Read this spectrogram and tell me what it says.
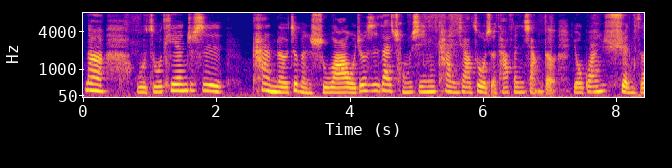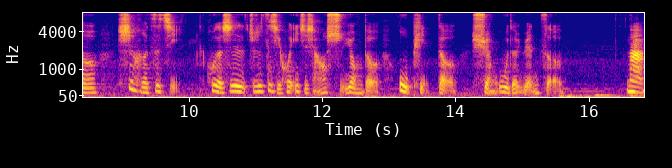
那我昨天就是看了这本书啊，我就是再重新看一下作者他分享的有关选择适合自己。或者是就是自己会一直想要使用的物品的选物的原则。那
